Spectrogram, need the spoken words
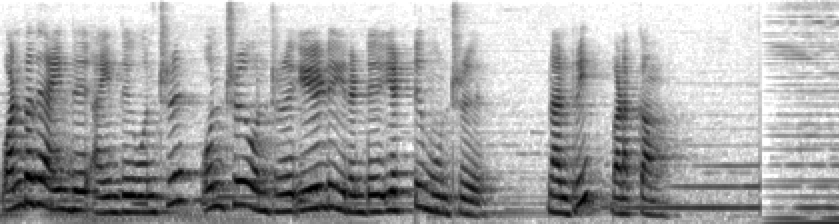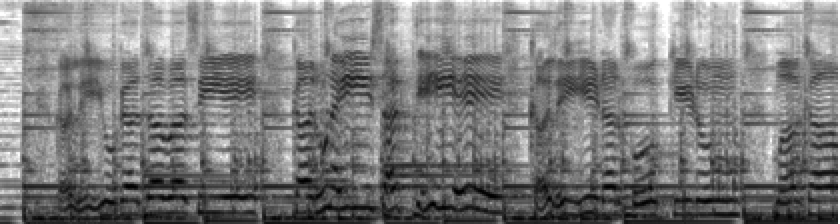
ஒன்பது ஐந்து ஐந்து ஒன்று ஒன்று ஒன்று ஏழு இரண்டு எட்டு மூன்று. நன்றி வணக்கம். கலியுக தவசியே கருணை சக்தியே கலியிடர் போக்கிடும் மகா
